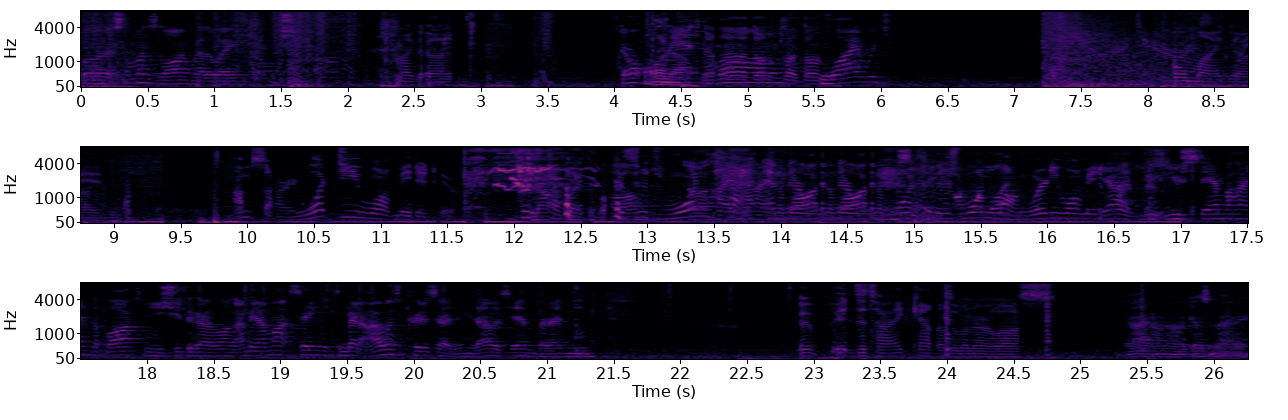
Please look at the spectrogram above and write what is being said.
Well, someone's long, by the way. Oh my god. Don't Oh, plant No, no, no, don't don't- Why would you? Oh my god. I'm sorry. What do you want me to do? Not plant the ball. Because there's one Uh, cat behind and, the there, and, there, and, and one, and there's one one. long. Where do you want me to Yeah, plant you, you stand behind the box and you shoot the guy long. I mean, I'm not saying it's better. I wasn't criticizing. That was him, but I mean, If- Is the tie count as a winner or a loss? I don't know. It doesn't matter.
